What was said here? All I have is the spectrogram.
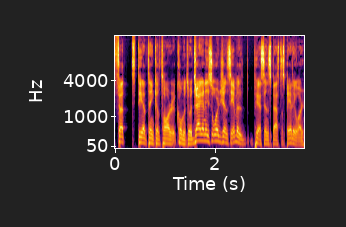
för att det helt enkelt har kommit. Dragon Age Origins är väl PCns bästa spel i år.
